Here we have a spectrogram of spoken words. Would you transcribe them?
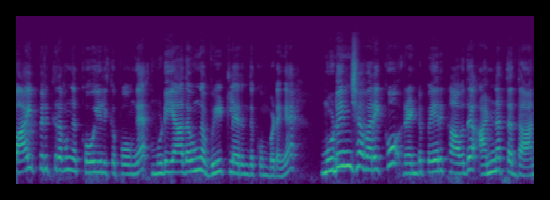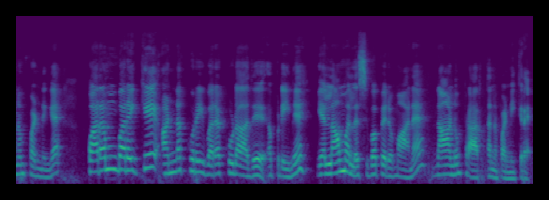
வாய்ப்பு இருக்கிறவங்க கோயிலுக்கு போங்க முடியாதவங்க வீட்டில இருந்து கும்பிடுங்க. முடிஞ்ச வரைக்கும் ரெண்டு பேருக்காவது அன்னத்தை தானம் பண்ணுங்க. பரம்பரைக்கே அன்னக்குறை வரக்கூடாது அப்படின்னு எல்லாம் அல்ல சிவபெருமான நானும் பிரார்த்தனை பண்ணிக்கிறேன்.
